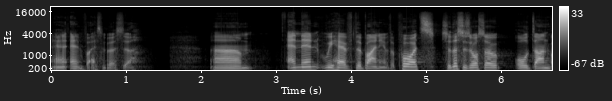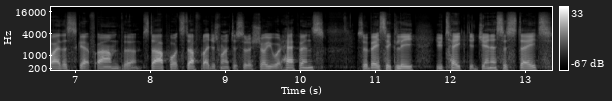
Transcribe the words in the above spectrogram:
and, and vice versa. Um, and then we have the binding of the ports. So this is also all done by the, um, the starport stuff, but I just wanted to sort of show you what happens. So basically, you take the genesis state,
